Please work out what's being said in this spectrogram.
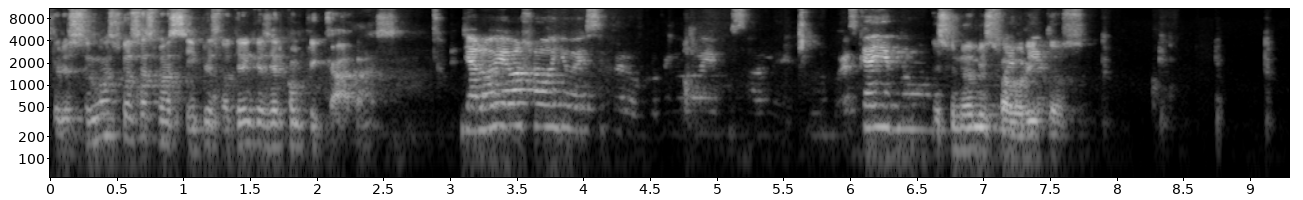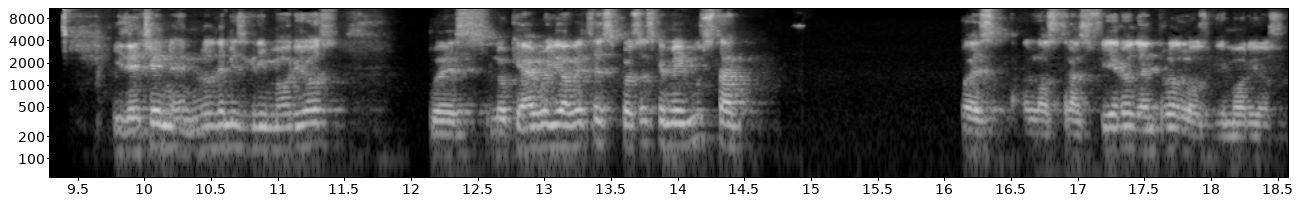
pero son las cosas más simples, no tienen que ser complicadas. Ya lo había bajado yo ese, pero creo que no lo había leer. Es que ayer no. Es uno de mis favoritos. Y de hecho, en, en uno de mis grimorios, pues lo que hago yo a veces, cosas que me gustan, pues los transfiero dentro de los grimorios.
